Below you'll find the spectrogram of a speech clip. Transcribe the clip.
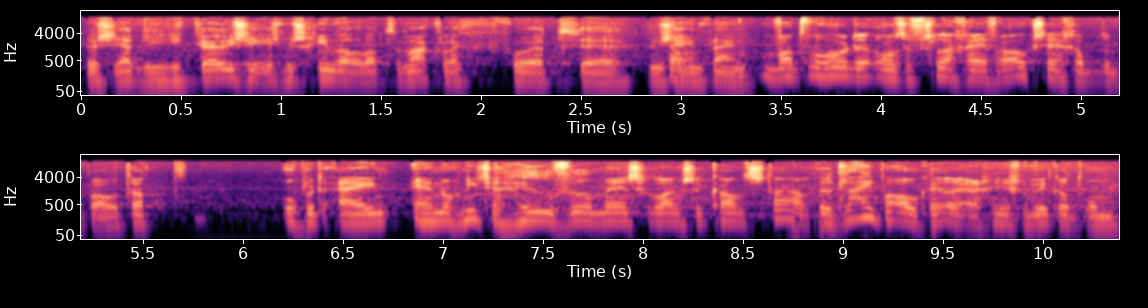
Dus ja, die, die keuze is misschien wel wat te makkelijk voor het uh, Museumplein. Want we hoorden onze verslaggever ook zeggen op de boot... dat op het eind er nog niet zo heel veel mensen langs de kant staan. Het lijkt me ook heel erg ingewikkeld om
